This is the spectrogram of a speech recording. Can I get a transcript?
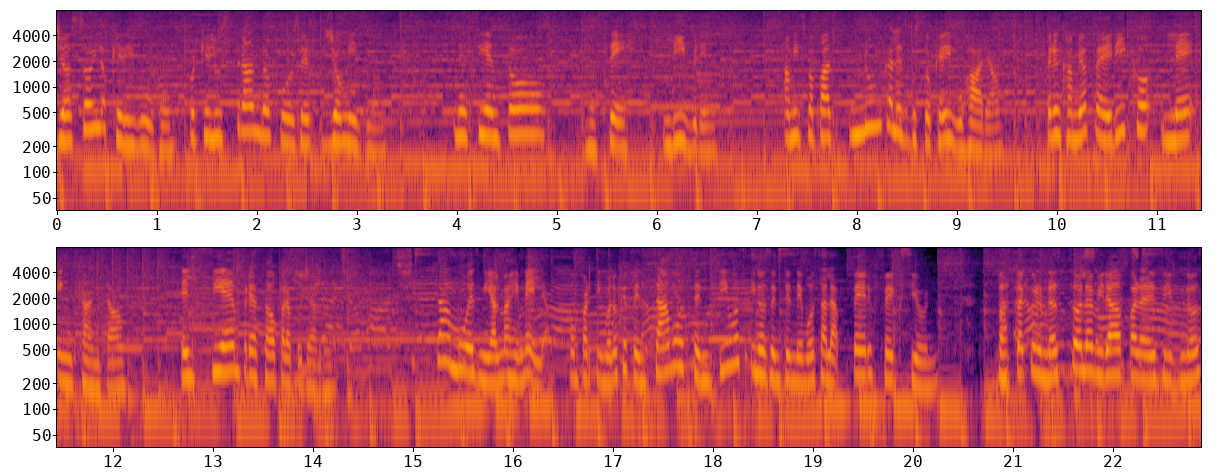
Yo soy lo que dibujo, porque ilustrando puedo ser yo misma. Me siento, no sé, libre. A mis papás nunca les gustó que dibujara, pero en cambio a Federico le encanta. Él siempre ha estado para apoyarme. Samu es mi alma gemela. Compartimos lo que pensamos, sentimos y nos entendemos a la perfección. Basta con una sola mirada para decirnos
